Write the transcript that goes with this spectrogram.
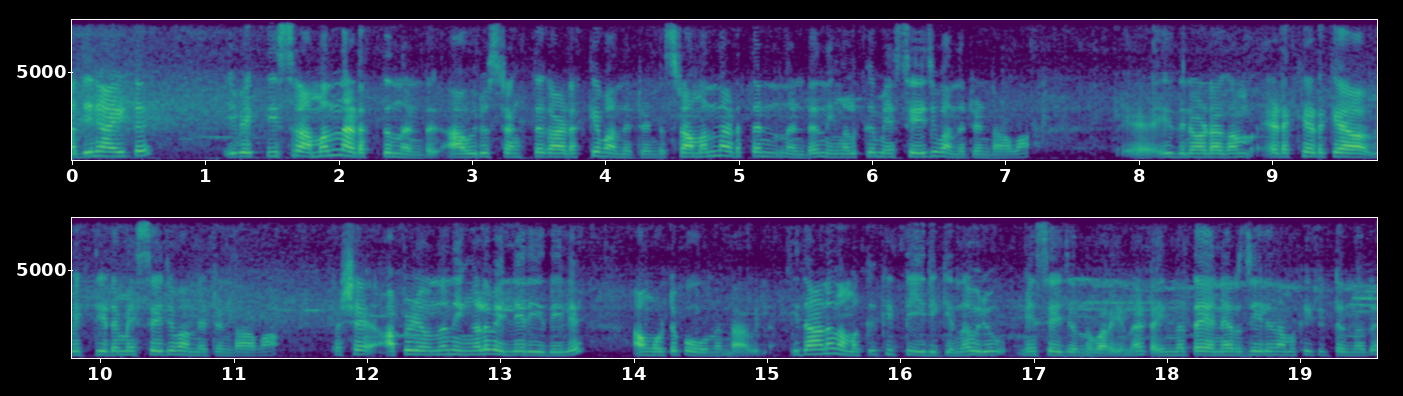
അതിനായിട്ട് ഈ വ്യക്തി ശ്രമം നടത്തുന്നുണ്ട്. ആ ഒരു സ്ട്രെങ്ത് കാർഡൊക്കെ വന്നിട്ടുണ്ട്. ശ്രമം നടത്തുന്നുണ്ട്. നിങ്ങൾക്ക് മെസ്സേജ് വന്നിട്ടുണ്ടാവാം. ഇതിനോടകം ഇടയ്ക്കിടയ്ക്ക് ആ വ്യക്തിയുടെ മെസ്സേജ് വന്നിട്ടുണ്ടാവാം. പക്ഷേ അപ്പോഴൊന്നും നിങ്ങൾ വലിയ രീതിയിൽ അങ്ങോട്ട് പോകുന്നുണ്ടാവില്ല. ഇതാണ് നമുക്ക് കിട്ടിയിരിക്കുന്ന ഒരു മെസ്സേജ് എന്ന് പറയുന്നത് കേട്ടോ. ഇന്നത്തെ എനർജിയിൽ നമുക്ക് കിട്ടുന്നത്.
